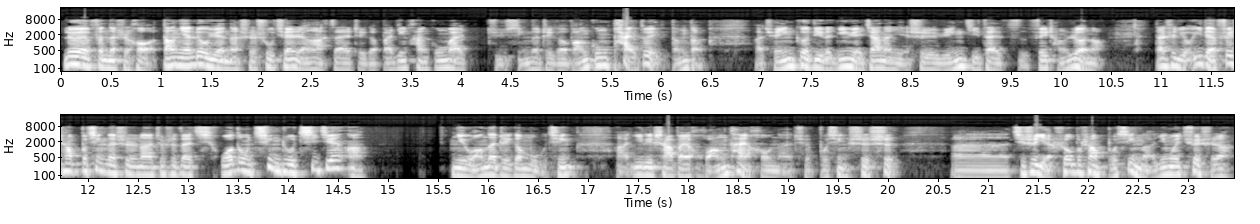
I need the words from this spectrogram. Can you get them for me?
六月份的时候，当年六月呢是数千人啊在这个白金汉宫外举行的这个王宫派对等等。啊，全英各地的音乐家呢也是云集在此，非常热闹。但是有一点非常不幸的是呢，就是在活动庆祝期间啊，女王的这个母亲啊，伊丽莎白皇太后呢却不幸逝世。呃，其实也说不上不幸了，因为确实啊，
